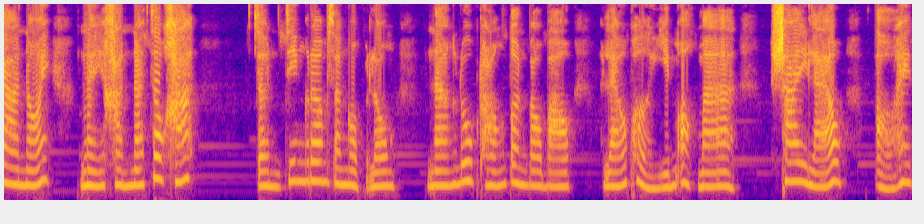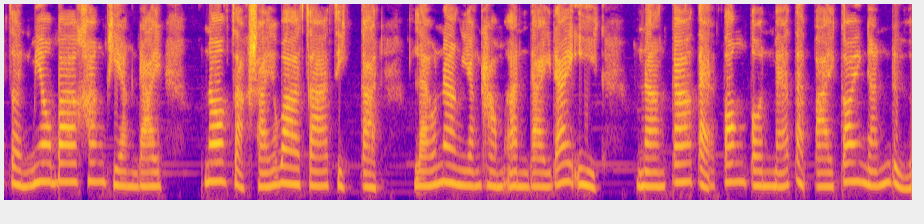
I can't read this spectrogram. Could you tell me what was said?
ดาน้อย ในคันนะเจ้าคะจนจิ้งเริ่มสงบลง นางลูบท้องตนเบาๆ แล้วเผยยิ้มออกมา ใช่แล้วต่อให้เจินเมี่ยวบ้าข้างเพียงใด นอกจากใช้วาจาจิกกัด แล้วนางยังทำอันใดได้อีก นางกล้าแตะต้องตนแม้แต่ปลายก้อยงั้นหรือ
